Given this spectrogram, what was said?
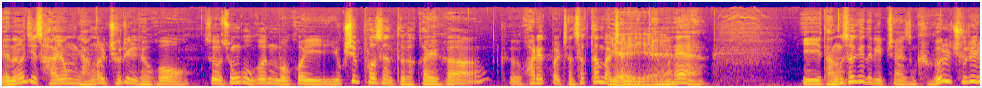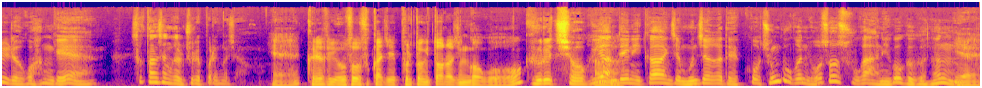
에너지 사용량을 줄이려고 그래서 중국은 뭐 거의 60% 가까이가 그 화력 발전, 석탄 발전이기 예, 예. 때문에 이 당석이들 입장에서는 그걸 줄이려고 한 게 석탄 생산을 줄여버린 거죠. 예. 그래서 요소수까지 불똥이 떨어진 거고. 그렇죠. 그게 어. 안 되니까 이제 문제가 됐고 중국은 요소수가 아니고 그거는 예.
